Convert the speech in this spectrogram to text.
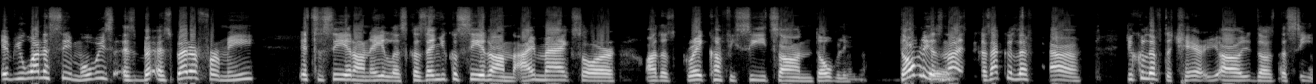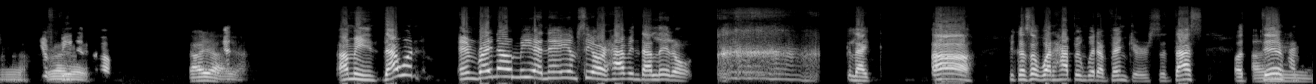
if you want to see movies, it's be- it's better for me. It's to see it on A list because then you could see it on IMAX or on those great comfy seats on Dolby. Dolby is nice because I could lift uh you could lift the chair uh the the seat. Uh, Your right, feet right. is up. Oh yeah, yeah. I mean that one and right now me and AMC are having that little like ah because of what happened with Avengers. So that's a I different mean,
